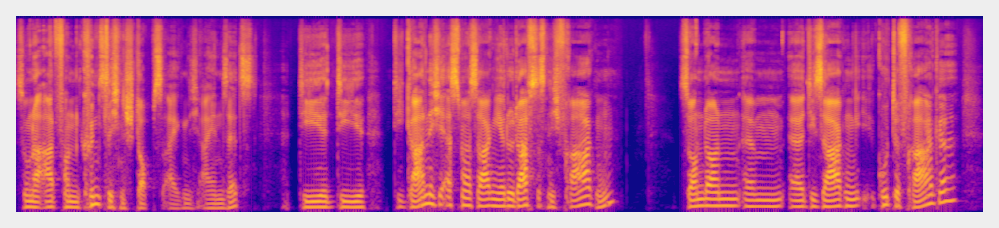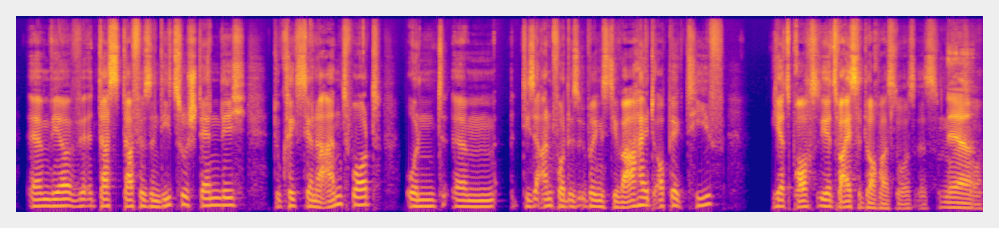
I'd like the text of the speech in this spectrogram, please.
so eine Art von künstlichen Stops eigentlich einsetzt, die, die, die gar nicht erstmal sagen, ja, du darfst es nicht fragen, sondern ähm, äh, die sagen, gute Frage, ähm, wir, wir, das, dafür sind die zuständig, du kriegst hier eine Antwort und ähm, diese Antwort ist übrigens die Wahrheit objektiv. Jetzt brauchst du, jetzt weißt du doch, was los ist. Ja. So.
